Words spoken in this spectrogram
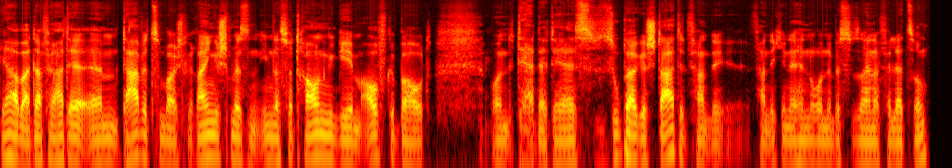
Ja, aber dafür hat er ähm, David zum Beispiel reingeschmissen, ihm das Vertrauen gegeben, aufgebaut. Und der, der, der ist super gestartet, fand ich, fand ich in der Hinrunde bis zu seiner Verletzung.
